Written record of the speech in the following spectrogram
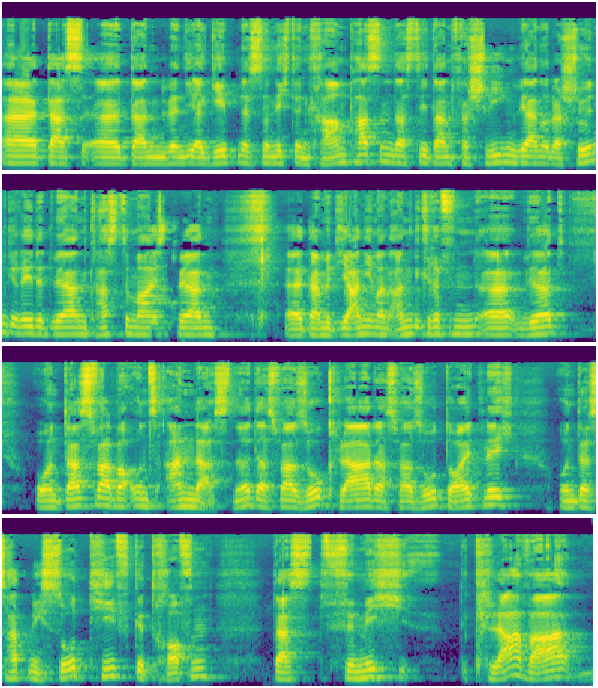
äh, dass äh, dann, wenn die Ergebnisse nicht in Kram passen, dass die dann verschwiegen werden oder schön geredet werden, customized werden, damit ja niemand angegriffen wird. Und das war bei uns anders. Ne? Das war so klar, das war so deutlich und das hat mich so tief getroffen, dass für mich klar war,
